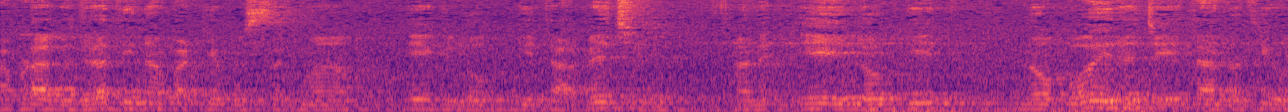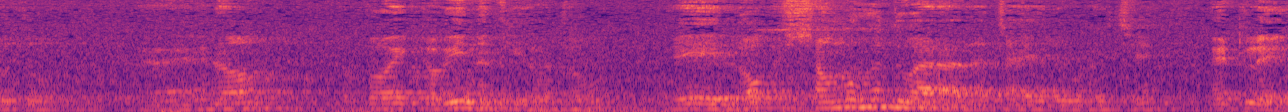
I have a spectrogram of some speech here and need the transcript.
આપણા ગુજરાતીના પાઠ્યપુસ્તકમાં એક લોકગીત આપે છે અને એ લોકગીતનો કોઈ રચયિતા નથી હોતો. એનો કોઈ કવિ નથી હોતો. એ લોક સમૂહ દ્વારા રચાયેલું હોય છે. એટલે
